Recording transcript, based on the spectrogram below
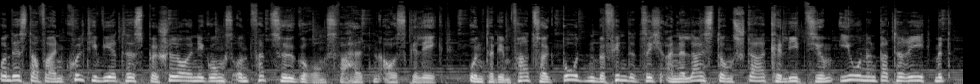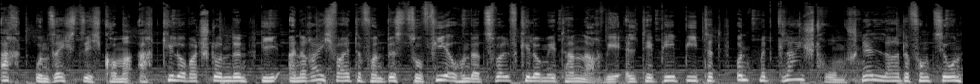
und ist auf ein kultiviertes Beschleunigungs- und Verzögerungsverhalten ausgelegt. Unter dem Fahrzeugboden befindet sich eine leistungsstarke Lithium-Ionen-Batterie mit 68,8 Kilowattstunden, die eine Reichweite von bis zu 412 Kilometern nach WL LTP bietet und mit Gleichstrom-Schnellladefunktion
